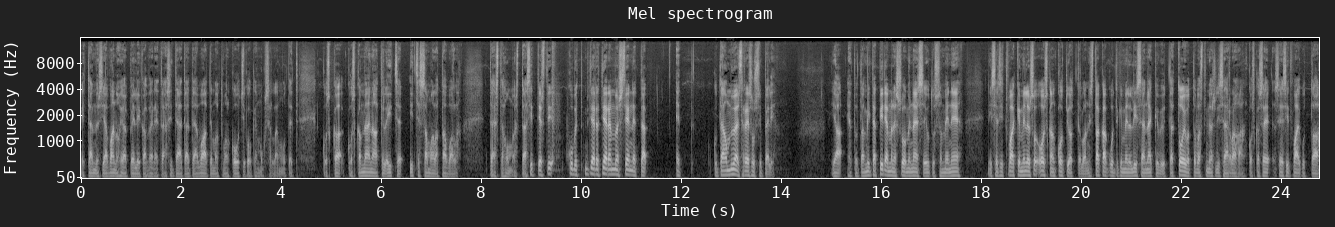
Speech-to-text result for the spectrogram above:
että tämmöisiä vanhoja pelikavereita ja sitä ja tätä ja vaatimattomalla coachikokemuksella, mutta et, koska, koska mä en ajattele itse, itse samalla tavalla tästä hommasta. Ja sitten tietysti kuvit, tiedän, tiedän myös sen, että, että kun tämä on myös resurssipeli, ja, ja tota, mitä pidemmälle Suomi näissä jutussa menee, niin se sitten vaikka meillä ei olisikaan kotiottelua, niin se takaa kuitenkin meille lisää näkyvyyttä, toivottavasti myös lisää rahaa, koska se, se sitten vaikuttaa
